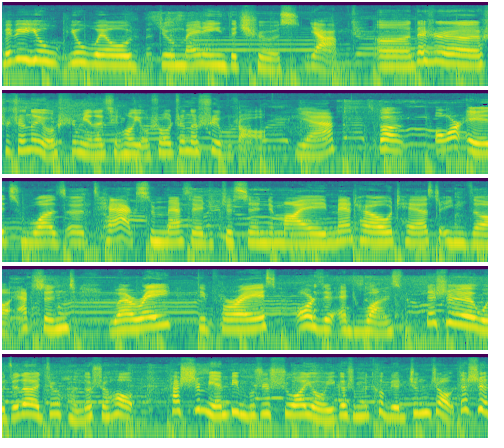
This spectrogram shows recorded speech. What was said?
Maybe you you will do many the choose. 呀，嗯，但是是真的有失眠的情况，有时候真的睡不着。 Yeah, but or it was a text message to send my mental test in the accent very depressed or the at once。但是我觉得就很多时候，他失眠并不是说有一个什么特别征兆，但是。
